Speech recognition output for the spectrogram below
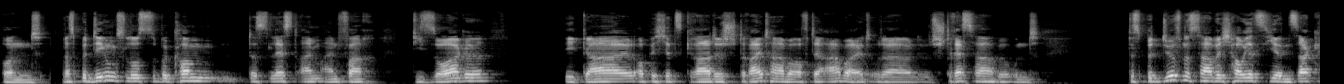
Und was bedingungslos zu bekommen, das lässt einem einfach die Sorge, egal ob ich jetzt gerade Streit habe auf der Arbeit oder Stress habe und das Bedürfnis habe, ich hau jetzt hier einen Sack,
